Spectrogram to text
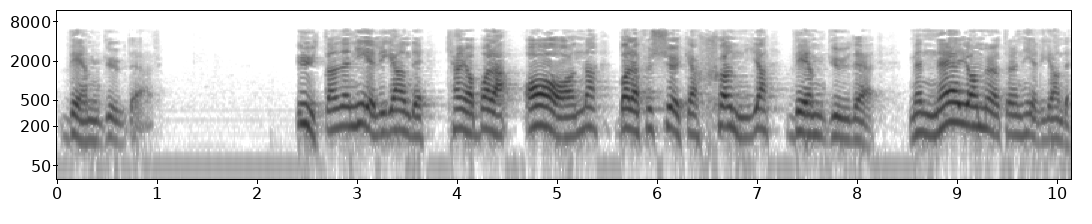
vem Gud är. Utan den helige ande kan jag bara ana bara försöka skönja vem Gud är. Men när jag möter den helige ande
